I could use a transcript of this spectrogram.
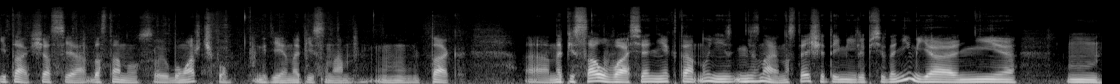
Итак, сейчас я достану свою бумажечку, где написано так. Э, написал Вася некто, ну, не, не знаю, настоящее это имя или псевдоним, я не, ну,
